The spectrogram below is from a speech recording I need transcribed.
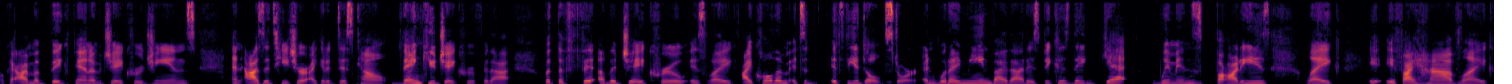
Okay. I'm a big fan of J. Crew jeans. And as a teacher, I get a discount. Thank you, J. Crew, for that. But the fit of a J. Crew is like, I call them, it's a, it's the adult store. And what I mean by that is because they get women's bodies. Like if I have like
